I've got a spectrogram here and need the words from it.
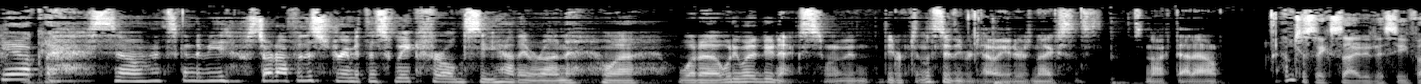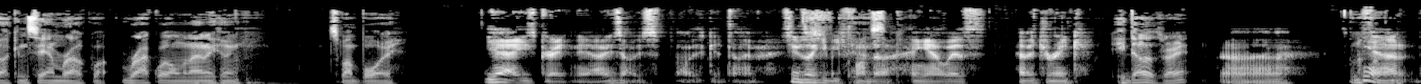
Yeah. Okay. So that's going to be start off with a stream it this week for old to see how they run. Uh, what uh, what do you want to do next? What do we- the- Let's do the Retaliators next. Let's, let's knock that out. I'm just excited to see fucking Sam Rockwell, Rockwell in anything. It's my boy. Yeah, he's great. Yeah, he's always always good time. Seems like he'd be fun to hang out with, have a drink. He does, right? Uh, yeah, fucking-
